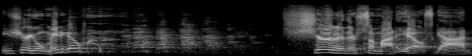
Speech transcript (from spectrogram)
you sure you want me to go? Surely there's somebody else, God.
